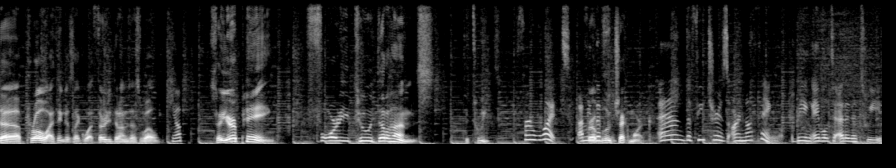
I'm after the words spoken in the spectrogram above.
uh, Pro, I think, is like what 30 dirhams as well. Yep. So you're paying 42 dirhams to tweet For what? I mean, for a the blue check mark. and the features are nothing. Being able to edit a tweet,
